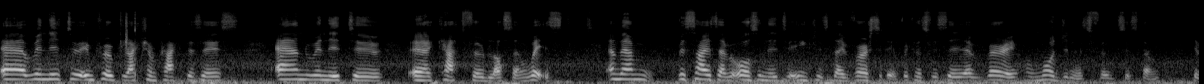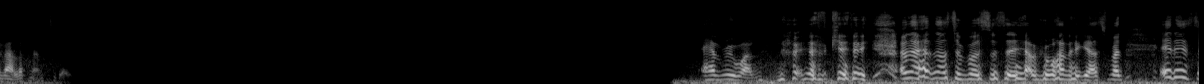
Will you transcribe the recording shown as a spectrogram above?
Uh, we need to improve production practices and we need to uh, cut food loss and waste. And then besides that, we also need to increase diversity because we see a very homogeneous food system development today. everyone. Just kidding. I'm not supposed to say everyone, I guess, but it is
